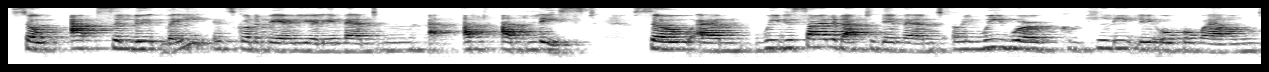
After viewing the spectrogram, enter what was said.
So, absolutely, it's going to be a yearly event at, at least. So, um, we decided after the event, I mean, we were completely overwhelmed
